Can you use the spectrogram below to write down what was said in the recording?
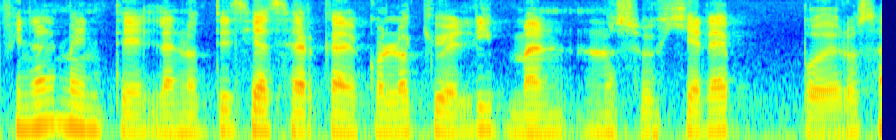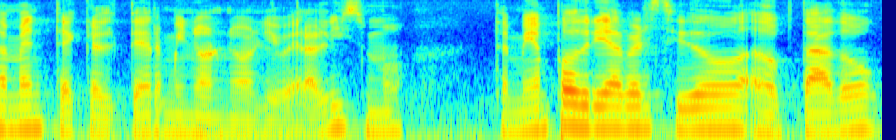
Finalmente, la noticia acerca del coloquio de Lippmann nos sugiere poderosamente que el término neoliberalismo también podría haber sido adoptado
